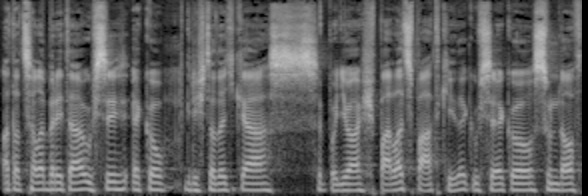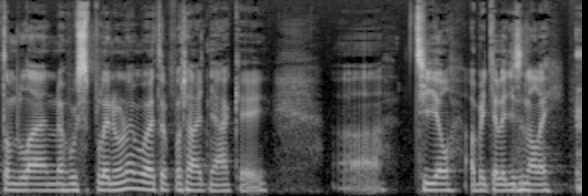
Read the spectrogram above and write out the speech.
A ta celebrita už si, jako, když to teďka se podíváš pár let zpátky, tak už si jako sundal v tomhle nohu z plynu, nebo je to pořád nějaký uh, cíl, aby tě lidi znali? Uh,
